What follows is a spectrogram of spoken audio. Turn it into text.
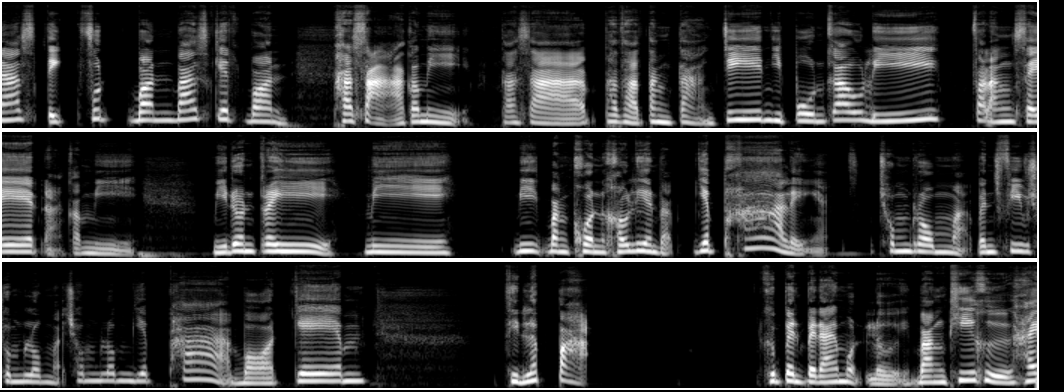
นาสติก ฟุตบอล บาสเกตบอล ภาษาก็มีภาษาภาษาต่างๆ จีน ญี่ปุ่นเกาหลี ฝรั่งเศสอะก็มี มีดนตรี มีมีบางคนเขาเรียนแบบเย็บผ้าอะไรเงี้ยชมรมอะเป็น feel ชมรมอะชมรมเย็บผ้า board game ศิลปะ คือเป็นไปได้หมดเลย บางที่คือให้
